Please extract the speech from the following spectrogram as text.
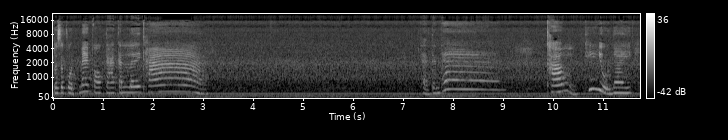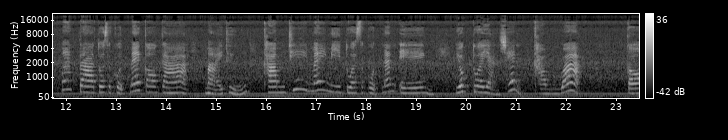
ตัวสะกดแม่กอกากันเลยค่ะ แทนแทนแทนคำที่อยู่ใน มาตราตัวสะกดแม่กอกา หมายถึงคำที่ไม่มีตัวสะกดนั่นเอง ยกตัวอย่างเช่นคำว่ากอ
